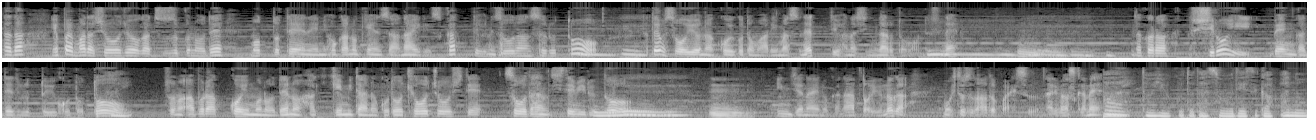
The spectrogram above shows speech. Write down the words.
ただ、やっぱりまだ症状が続くので、もっと丁寧に他の検査はないですかっていうふうに相談すると、うん例えばそういうようなこういうこともありますねっていう話になると思うんですね。うんだから、白い便が出るということと、はい。その脂っこいものでの吐き気みたいなことを強調して相談してみるとううんんうん。いいんじゃないのかなというのがもう一つのアドバイスになりますかね。はいということだそうですが、あの、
